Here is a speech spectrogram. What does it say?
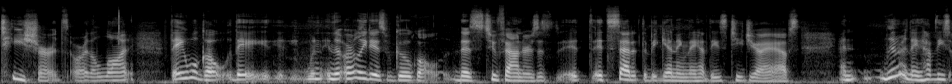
T-shirts or the lawn. They will go. They when in the early days of Google, there's two founders. It's, it, it's said at the beginning they had these TGIFs, and literally they have these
